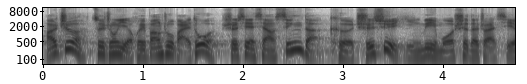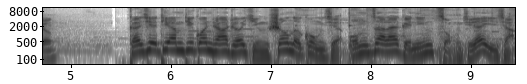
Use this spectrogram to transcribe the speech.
而这最终也会帮助百度实现向新的可持续盈利模式的转型。感谢 TMT 观察者影声的贡献，我们再来给您总结一下。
